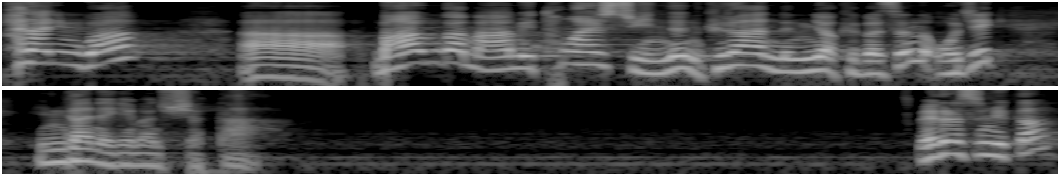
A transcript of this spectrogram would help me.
하나님과 아, 마음과 마음이 통할 수 있는 그러한 능력, 그것은 오직 인간에게만 주셨다. 왜 그렇습니까?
